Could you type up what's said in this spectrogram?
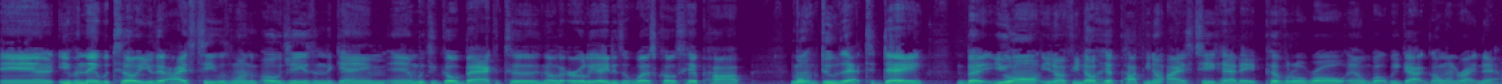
And even they would tell you that Ice T was one of the OGs in the game. And we could go back to, you know, the early 80s of West Coast hip hop. Won't do that today but you all, you know, if you know hip hop, you know Ice T had a pivotal role in what we got going right now.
